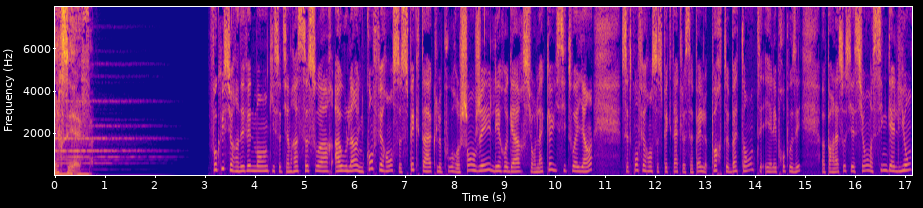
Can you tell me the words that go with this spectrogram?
RCF. Focus sur un événement qui se tiendra ce soir à Oulin, une conférence spectacle pour changer les regards sur l'accueil citoyen. Cette conférence spectacle s'appelle Porte battante et elle est proposée euh, par l'association Singa Lyon.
